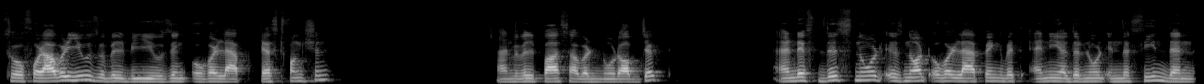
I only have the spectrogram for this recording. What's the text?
So for our use we will be using overlap test function and we will pass our node object. And if this node is not overlapping with any other node in the scene then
